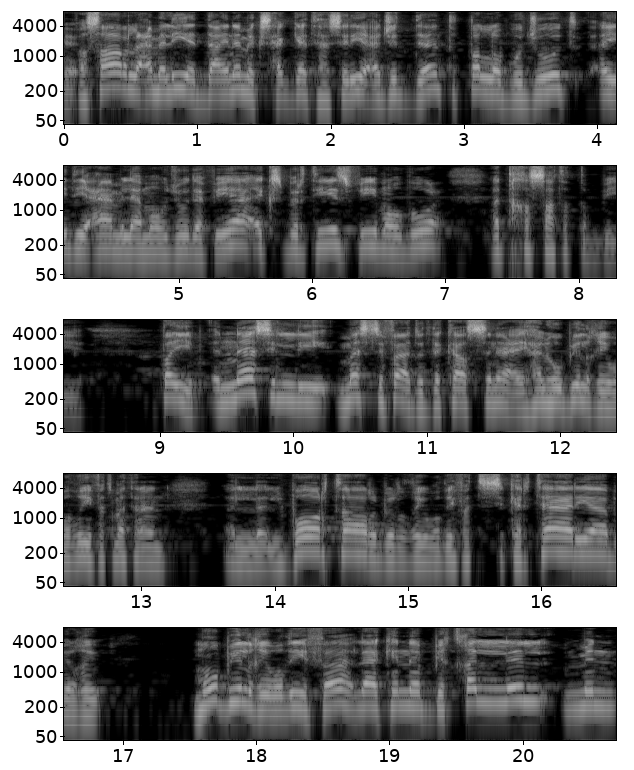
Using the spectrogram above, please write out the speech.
okay. فصار العملية ال dynamics حقتها سريعة جدا تتطلب وجود أيدي عاملة موجودة فيها expertise في موضوع التخصصات الطبية. طيب الناس اللي ما استفادوا الذكاء الصناعي هل هو بيلغي وظيفة مثلا ال- البورتر بيلغي وظيفة السكرتارية بيلغي مو بيلغي وظيفة لكنه بيقلل من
